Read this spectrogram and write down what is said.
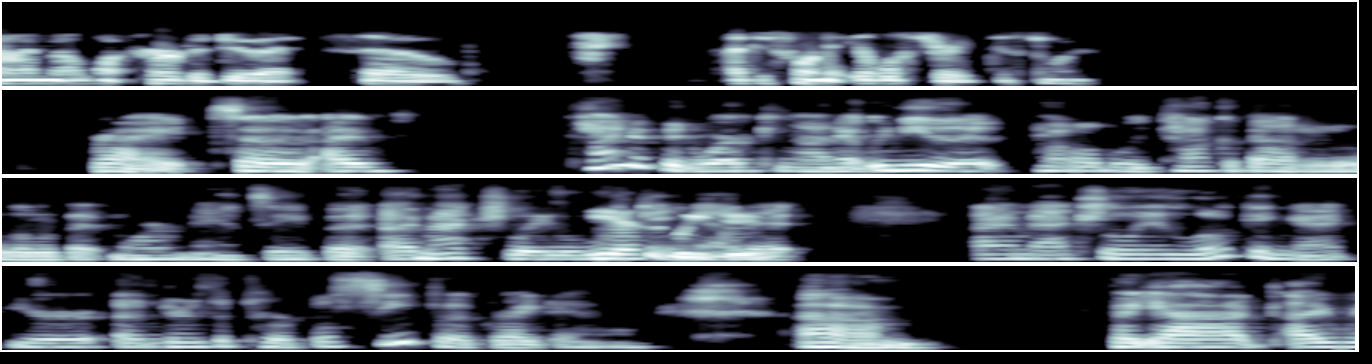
time. I want her to do it. So I just want to illustrate this one. Right. So I've kind of been working on it. We need to probably talk about it a little bit more, Nancy, but I'm actually looking yes, we at do. it. I'm actually looking at your Under the Purple Sea book right now. Um, but yeah, I,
